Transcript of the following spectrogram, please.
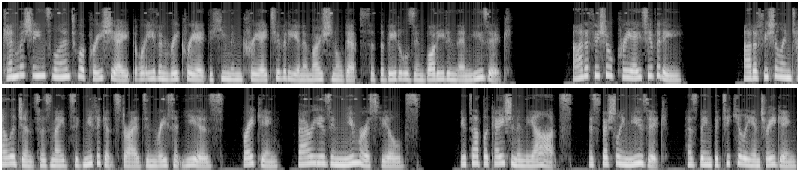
Can machines learn to appreciate or even recreate the human creativity and emotional depth that the Beatles embodied in their music? Artificial creativity, Artificial intelligence has made significant strides in recent years, breaking barriers in numerous fields. Its application in the arts, especially music, has been particularly intriguing.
